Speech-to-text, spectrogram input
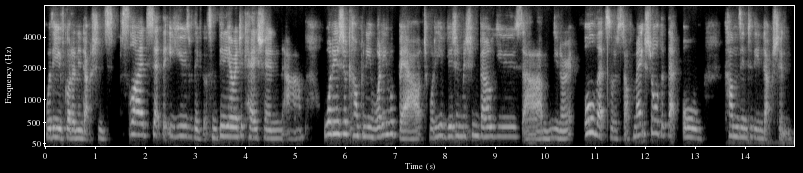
whether you've got an induction slide set that you use, whether you've got some video education, um, what is your company, what are you about, what are your vision, mission, values, um, you know, all that sort of stuff. Make sure that that all comes into the induction.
